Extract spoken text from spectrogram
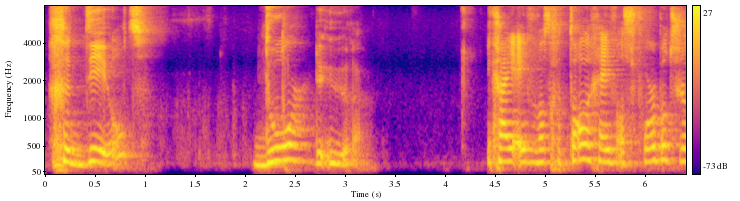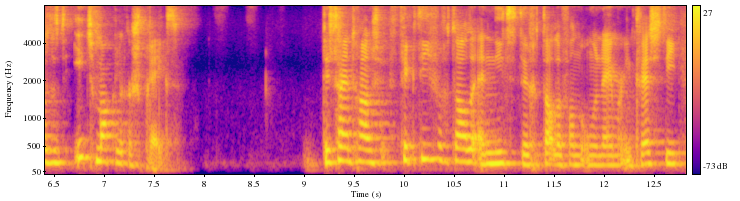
gedeeld door de uren. Ik ga je even wat getallen geven als voorbeeld, zodat het iets makkelijker spreekt. Dit zijn trouwens fictieve getallen en niet de getallen van de ondernemer in kwestie.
